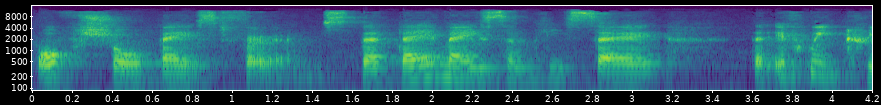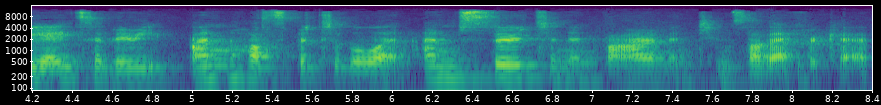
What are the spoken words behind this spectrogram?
offshore based firms, that they may simply say, that if we create a very unhospitable and uncertain environment in South Africa,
